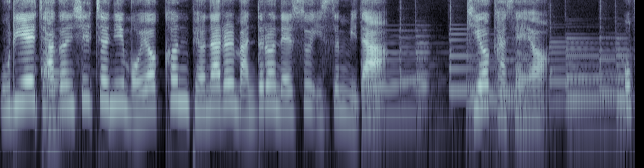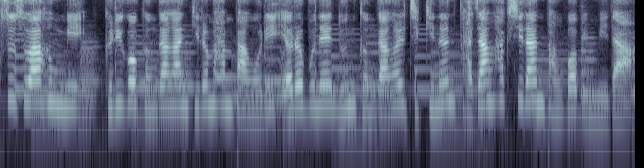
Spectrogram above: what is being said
우리의 작은 실천이 모여 큰 변화를 만들어낼 수 있습니다. 기억하세요. 옥수수와 흑미, 그리고 건강한 기름 한 방울이 여러분의 눈 건강을 지키는 가장 확실한 방법입니다.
